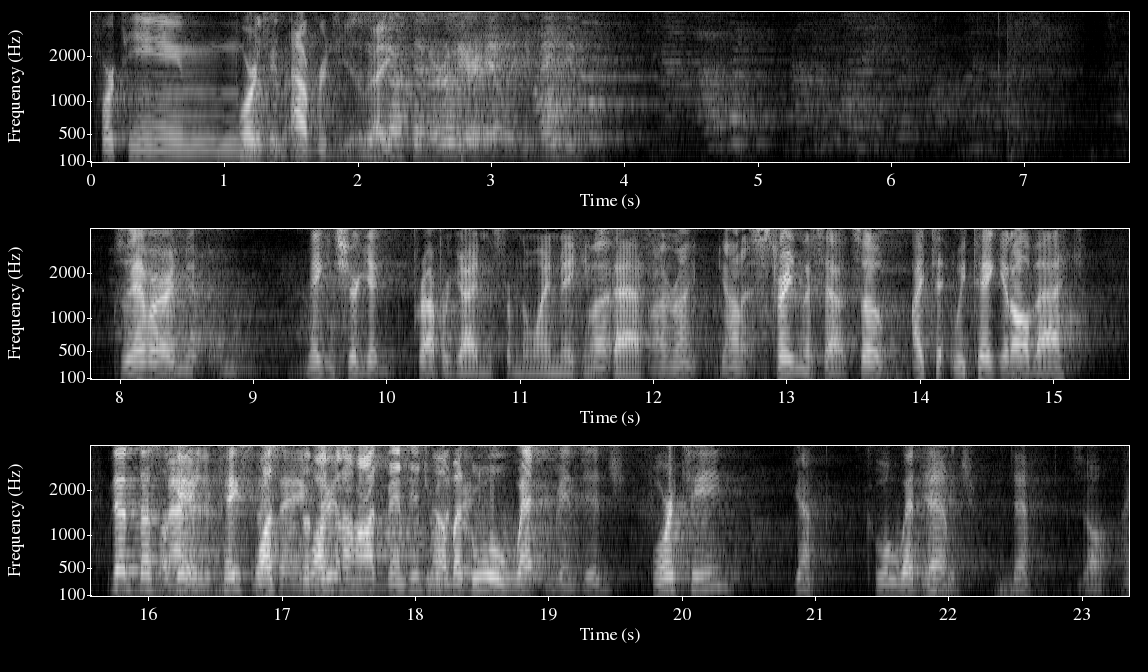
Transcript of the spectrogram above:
14, was an average year, right? jumped in earlier, Haley. You made me. So we have our new- making sure get proper guidance from the winemaking staff. All right, got it. Straighten this out. So I t- we take it all back, It doesn't Okay. matter. The taste Was, the same. wasn't a hot vintage. No, was but- a cool wet vintage. 14? Yeah, cool wet Yeah. vintage. Yeah. So I,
